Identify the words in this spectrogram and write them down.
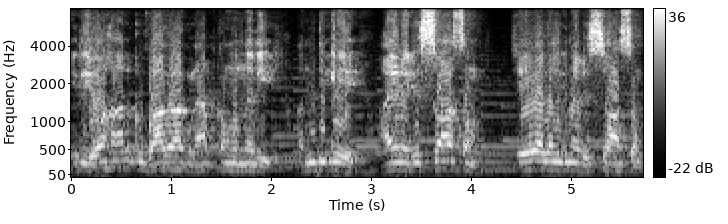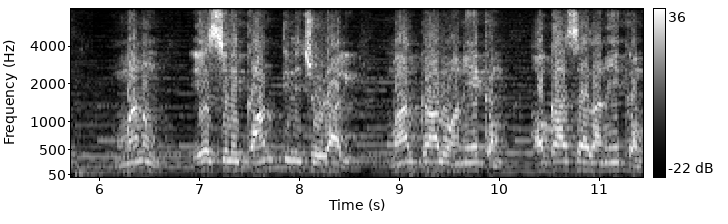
ఇది యోహానుకు బాగా జ్ఞాపకం ఉన్నది అందుకే ఆయన విశ్వాసం చేయగలిగిన విశ్వాసం. మనం యేసుని కాంతిని చూడాలి. మార్గాలు అనేకం అవకాశాలు అనేకం.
